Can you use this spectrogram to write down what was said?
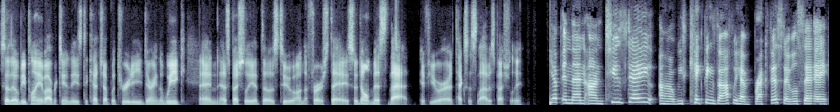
So there'll be plenty of opportunities to catch up with Trudy during the week and especially at those two on the first day. So don't miss that if you are a Texas lab, especially. Yep. And then on Tuesday, uh, we kick things off. We have breakfast. I will say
